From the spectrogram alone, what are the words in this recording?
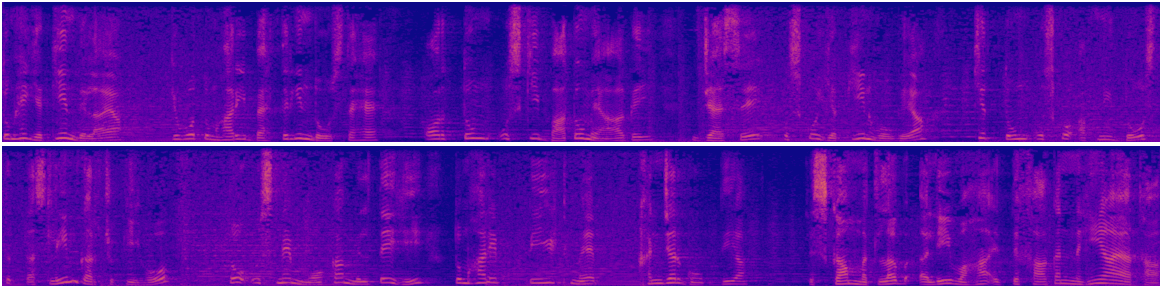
तुम्हें यकीन दिलाया कि वो तुम्हारी बेहतरीन दोस्त है और तुम उसकी बातों में आ गई, जैसे उसको यकीन हो गया कि तुम उसको अपनी दोस्त तस्लीम कर चुकी हो तो उसने मौका मिलते ही तुम्हारे पीठ में खंजर गोप दिया। इसका मतलब अली वहाँ इत्तेफाकन नहीं आया था,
